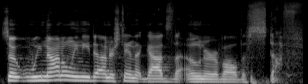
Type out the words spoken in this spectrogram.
So we not only need to understand that God's the owner of all this stuff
